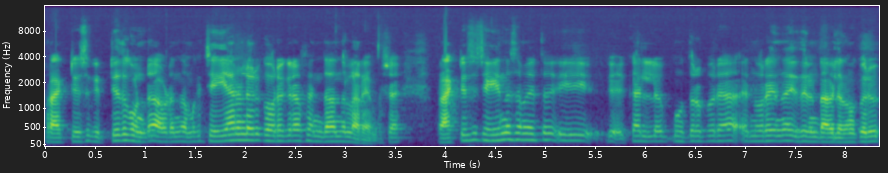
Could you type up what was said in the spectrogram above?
പ്രാക്ടീസ് കിട്ടിയത് കൊണ്ട് അവിടെ നമുക്ക് ചെയ്യാനുള്ള ഒരു കോറിയോഗ്രാഫ് എന്താണെന്നുള്ള അറിയാം. പക്ഷെ പ്രാക്ടീസ് ചെയ്യുന്ന സമയത്ത് ഈ കല്ല് മുദ്രപ്പുര എന്ന് പറയുന്ന ഇതിലുണ്ടാവില്ല. നമുക്കൊരു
